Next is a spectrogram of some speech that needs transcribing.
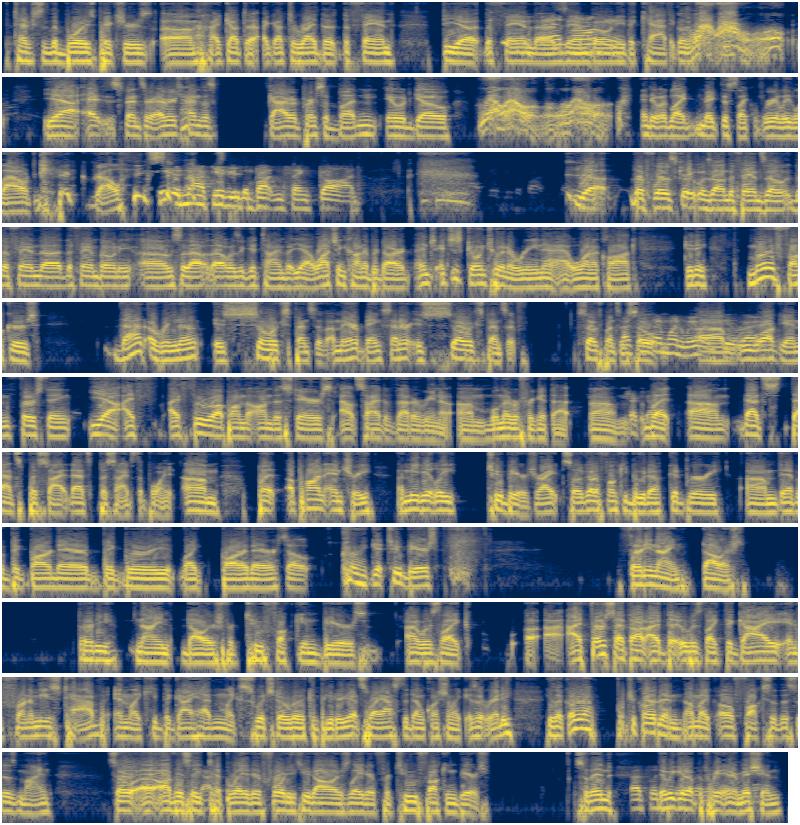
texted the boys pictures. Um, I got to I got to ride the the fan, the uh, the fan uh, Zamboni, the cat that goes wow wow. Yeah, Spencer. Every time this guy would press a button, it would go and it would like make this like really loud growling. Sound. He did not give you the button, thank God. Yeah, the flow skate was on the fan zone, the fan, uh, the fan bony. Um, so that that was a good time. But yeah, watching Connor Bedard and, and just going to an arena at one o'clock, getting motherfuckers. That arena is so expensive. Amerant Bank Center is so expensive, so expensive. That's so the same one we, um, to, right? we walk in first thing. Yeah, I, I threw up on the on the stairs outside of that arena. Um, we'll never forget that. Um, but um, that's that's beside that's besides the point. Um, but upon entry immediately two beers, right? So I go to Funky Buddha, good brewery. Um, they have a big bar there, big brewery like bar there. So get two beers, thirty nine dollars. Thirty nine dollars for two fucking beers. I was like, uh, at first I thought I, that it was like the guy in front of me's tab, and like he, the guy hadn't like switched over the computer yet. So I asked the dumb question, like, "Is it ready?" He's like, "Oh yeah, put your card in." I'm like, "Oh fuck!" So this is mine. So uh, obviously, tip later, forty two dollars later for two fucking beers. So then, then we get up between intermission.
